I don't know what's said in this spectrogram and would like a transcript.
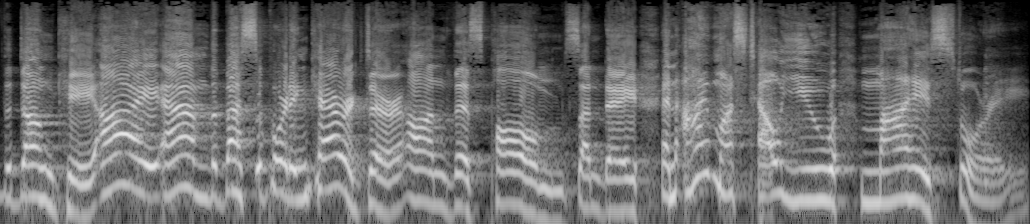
the donkey. I am the best supporting character on this Palm Sunday, and I must tell you my story.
